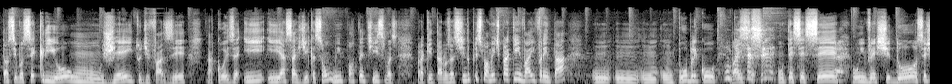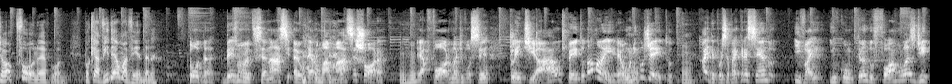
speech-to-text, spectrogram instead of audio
Então, se você criou um jeito de fazer a coisa e, e essas dicas são importantíssimas para quem está nos assistindo, principalmente para quem vai enfrentar um, um- um- um público, Um vai- TCC. um TCC, É. um investidor, seja lá o que for, né, Bob? Porque a vida é uma venda, né? Toda. Desde o momento que você nasce, eu quero mamar, você chora. Uhum. É a forma de você pleitear o peito da mãe. É o Uhum. único jeito. Aí depois você vai crescendo e vai encontrando fórmulas de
